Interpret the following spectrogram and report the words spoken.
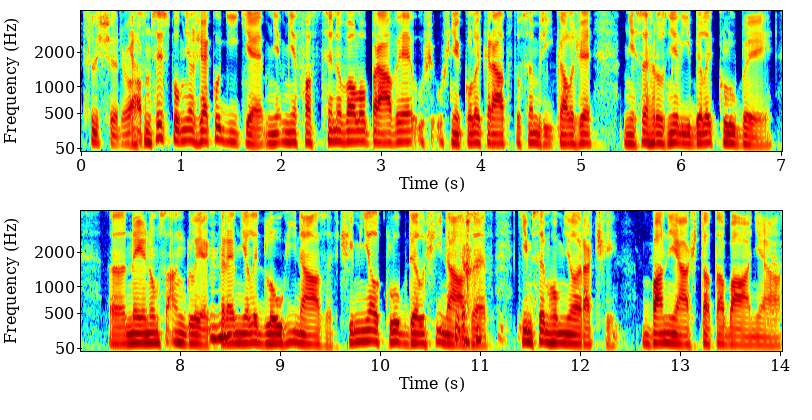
slyšet. Jo? Já jsem si vzpomněl, že jako dítě mě, mě fascinovalo právě už, už několikrát, to jsem říkal, že mně se hrozně líbily kluby, eh, nejenom z Anglie, které mm-hmm. měly dlouhý název. Čím měl klub delší název, tím jsem ho měl radši. Banjáš Tatabáňa,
